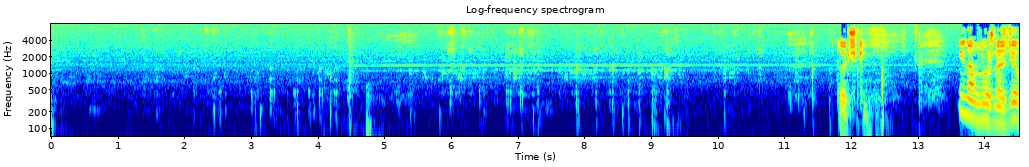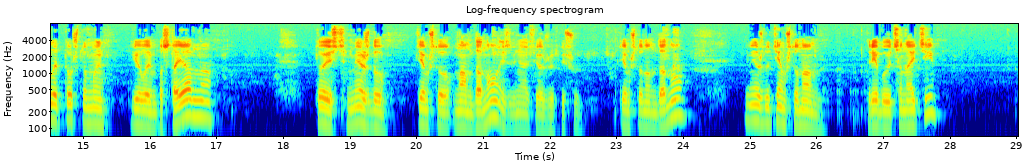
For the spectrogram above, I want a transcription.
точки. И нам нужно сделать то, что мы делаем постоянно. То есть между тем, что нам дано, извиняюсь, я уже пишу, тем, что нам дано, между тем, что нам требуется найти,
